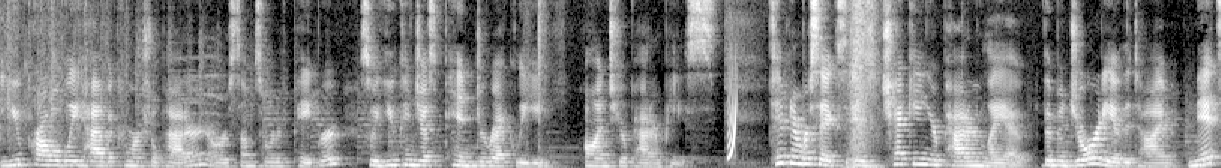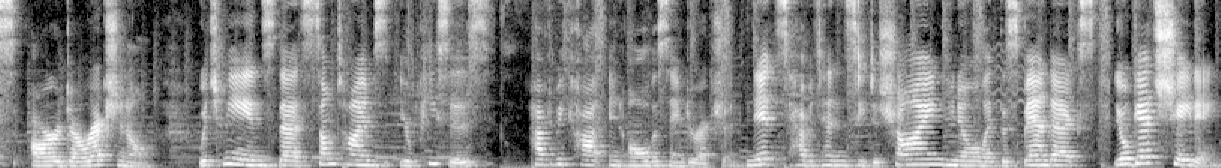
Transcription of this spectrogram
You probably have a commercial pattern or some sort of paper, so you can just pin directly onto your pattern piece. Tip number six is checking your pattern layout. The majority of the time, knits are directional, which means that sometimes your pieces have to be cut in all the same direction. Knits have a tendency to shine, you know, like the spandex. You'll get shading,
